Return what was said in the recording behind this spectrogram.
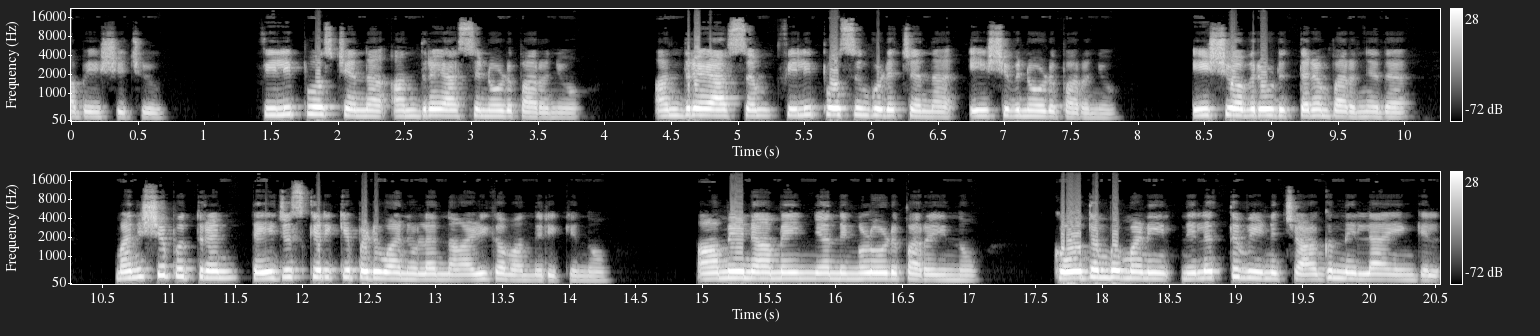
അപേക്ഷിച്ചു. ഫിലിപ്പോസ് ചെന്ന് അന്ത്രയാസിനോട് പറഞ്ഞു. അന്ത്രയാസും ഫിലിപ്പോസും കൂടെ ചെന്ന് യേശുവിനോട് പറഞ്ഞു. യേശു അവരോട് ഉത്തരം പറഞ്ഞത് മനുഷ്യപുത്രൻ തേജസ്കരിക്കപ്പെടുവാനുള്ള നാഴിക വന്നിരിക്കുന്നു. ആമേൻ ആമേൻ ഞാൻ നിങ്ങളോട് പറയുന്നു. ഗോതമ്പ് മണി നിലത്ത് വീണ് ചാകുന്നില്ല എങ്കിൽ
